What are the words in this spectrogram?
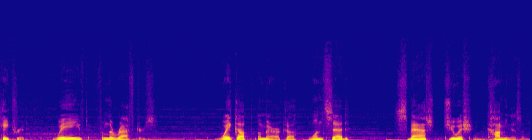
hatred waved from the rafters. Wake up, America, one said. Smash Jewish communism.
